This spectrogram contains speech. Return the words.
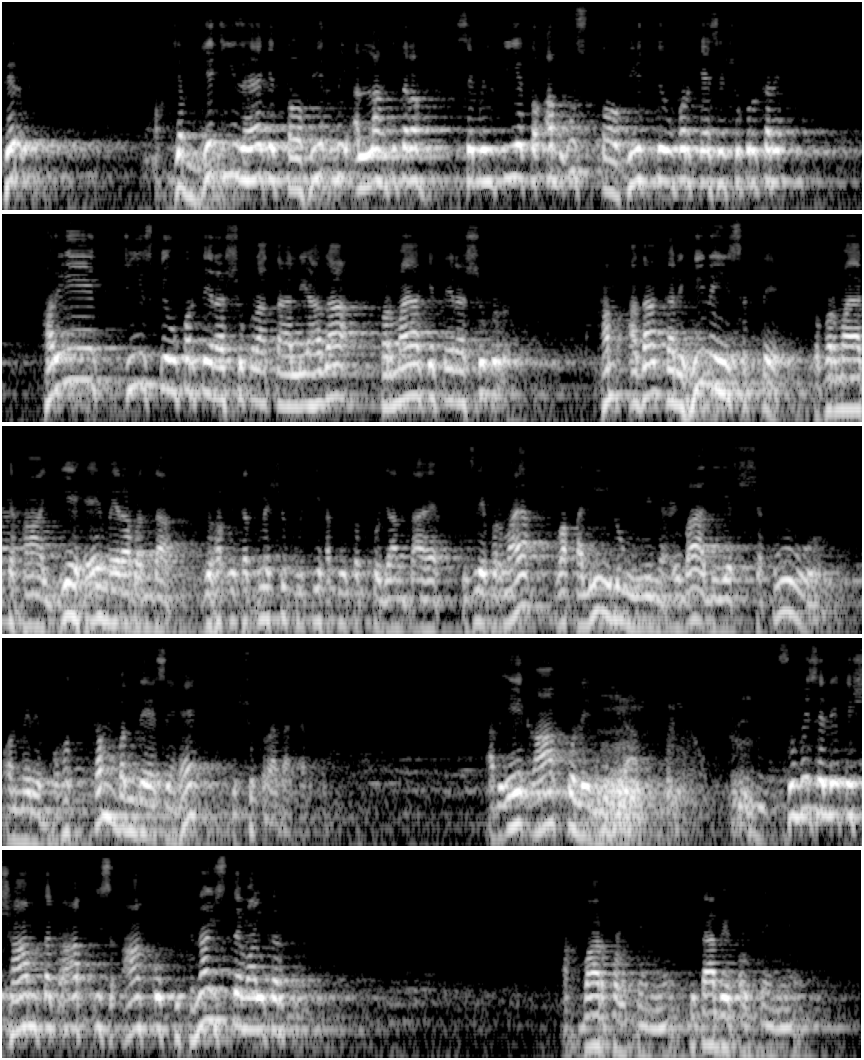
پھر جب یہ چیز ہے کہ توفیق بھی اللہ کی طرف سے ملتی ہے، تو اب اس توفیق کے اوپر کیسے شکر کرے؟ ہر ایک چیز کے اوپر تیرا شکر آتا ہے۔ لہذا فرمایا کہ تیرا شکر ہم ادا کر ہی نہیں سکتے، تو فرمایا کہ ہاں یہ ہے میرا بندہ۔ جو حقیقت میں شکر کی حقیقت کو جانتا ہے۔ اس لیے فرمایا وقلیل من عبادی الشکور اور میرے بہت کم بندے ایسے ہیں جو شکر ادا کرتے ہیں۔ اب ایک آنکھ کو لے لیجیے آپ۔ صبح سے لے کے شام تک آپ اس آنکھ کو کتنا استعمال کرتے ہیں؟ اخبار پڑھتے ہیں، کتابیں پڑھتے ہیں۔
